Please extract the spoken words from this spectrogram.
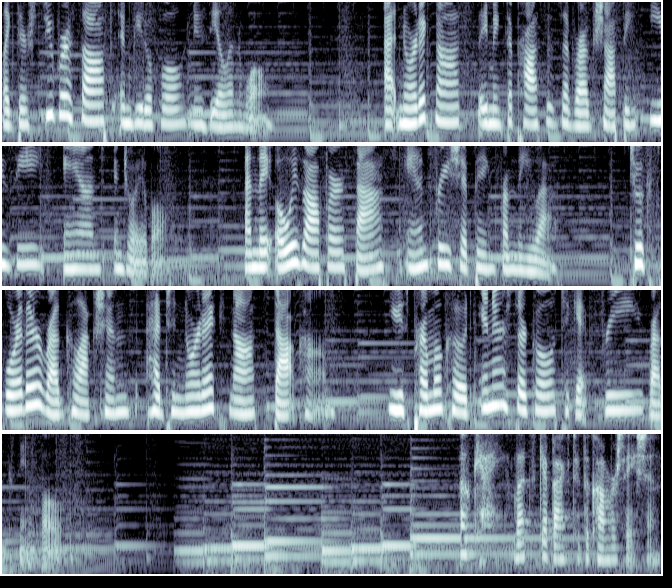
like their super soft and beautiful New Zealand wool. At Nordic Knots, they make the process of rug shopping easy and enjoyable. And they always offer fast and free shipping from the US. To explore their rug collections, head to NordicKnots.com. Use promo code Inner Circle to get free rug samples. Okay, let's get back to the conversation.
